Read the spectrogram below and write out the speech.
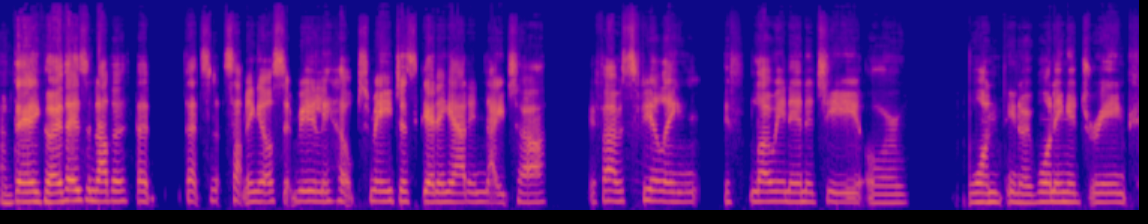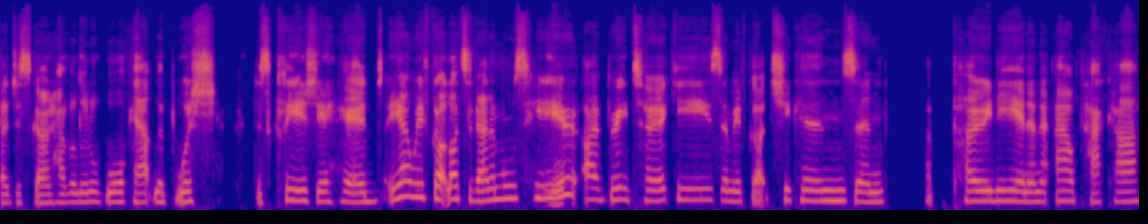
And there you go, there's another that that's something else that really helped me, just getting out in nature. If I was feeling if low in energy or want you know, wanting a drink, I just go have a little walk out in the bush, just clears your head. Yeah, we've got lots of animals here. I breed turkeys and we've got chickens and a pony and an alpaca.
